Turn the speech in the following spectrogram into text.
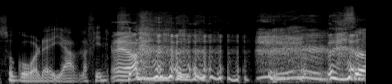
så går det jævla fint. Ja. så,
